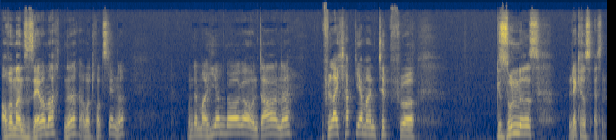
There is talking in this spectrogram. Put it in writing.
Auch wenn man sie selber macht, ne? Aber trotzdem, ne? Und dann mal hier ein Burger und da, ne? Vielleicht habt ihr ja mal einen Tipp für gesundes, leckeres Essen.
